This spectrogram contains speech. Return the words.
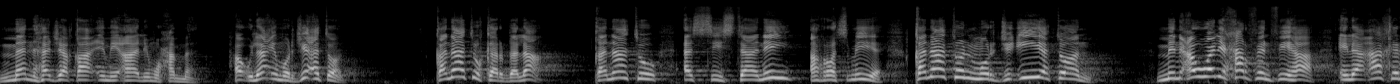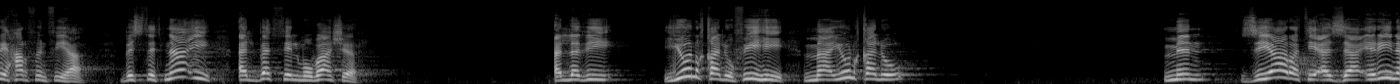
منهج قائم آل محمد. هؤلاء مرجئة قناة كربلاء قناة السيستاني الرسمية قناة مرجئية من أول حرف فيها إلى آخر حرف فيها باستثناء البث المباشر الذي ينقل فيه ما ينقل من زيارة الزائرين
